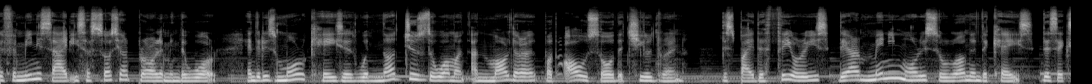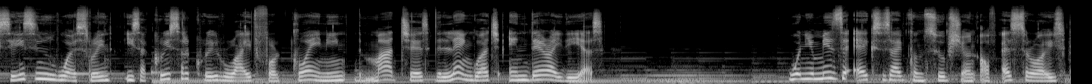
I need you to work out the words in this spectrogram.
The feminicide is a social problem in the world, and there is more cases with not just the woman and murderer but also the children. Despite the theories, there are many more surrounding the case. The sexism in wrestling is a crystal clear right for training, the matches, the language, and their ideas. When you miss the excessive consumption of steroids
